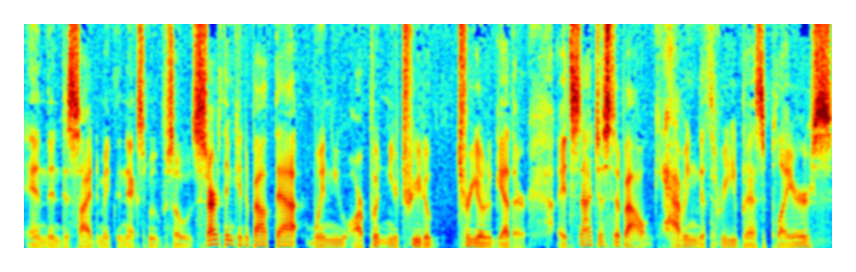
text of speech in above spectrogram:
and then decide to make the next move. So start thinking about that when you are putting your trio trio together. It's not just about having the three best players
